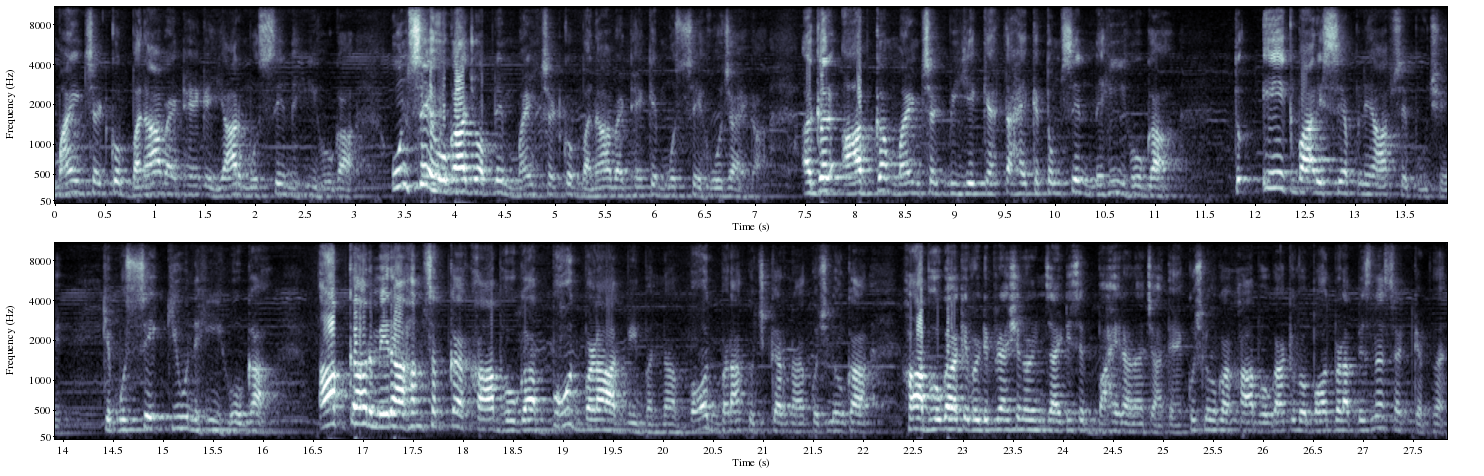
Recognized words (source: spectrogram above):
माइंडसेट को बना बैठे हैं कि यार मुझसे नहीं होगा। उनसे होगा जो अपने माइंडसेट को बना बैठे हैं कि मुझसे हो जाएगा। अगर आपका माइंडसेट भी ये कहता है कि तुमसे नहीं होगा तो एक बार इससे अपने आप से पूछें कि मुझसे क्यों नहीं होगा। आपका और मेरा, हम सबका ख्वाब होगा। बहुत बड़ा आदमी बनना, बहुत बड़ा कुछ करना। कुछ लोगों का ख्वाब होगा कि वो डिप्रेशन और एनजाइटी से बाहर आना चाहते हैं। कुछ लोगों का ख्वाब होगा कि वो बहुत बड़ा बिज़नेस सेट करना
